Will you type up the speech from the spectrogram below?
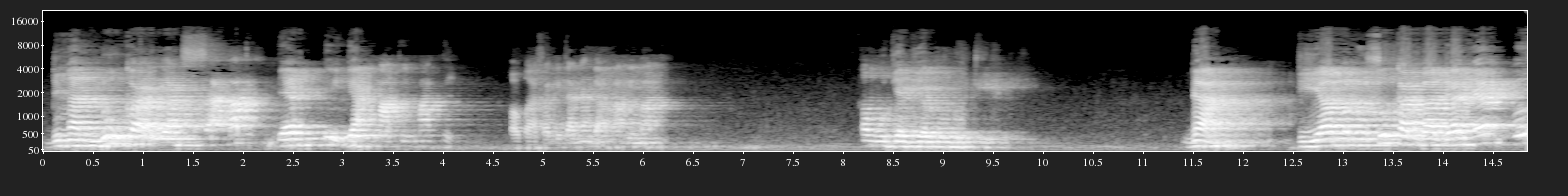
Dengan luka yang sangat dan tidak mati-mati. Kalau bahasa kita nggak mati-mati. Kemudian dia bunuh diri. Nah, dia menusukkan badannya ke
